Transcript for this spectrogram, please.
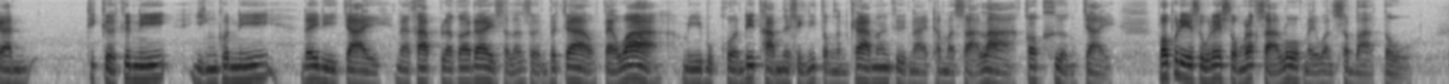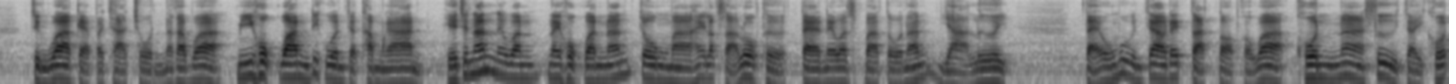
การที่เกิดขึ้นนี้หญิงคนนี้ได้ดีใจนะครับ แล้วก็ได้สรรเสริญพระเจ้า แต่ว่ามีบุคคลที่ทำในสิ่งที่ตรงกันข้ามนั่นคือนายธรรมศาลาก็เคืองใจ เพราะพระเยซูได้ทรงรักษาโรคในวันสบาโต จึงว่าแก่ประชาชนนะครับว่ามี 6 วันที่ควรจะทำงาน เหตุฉะนั้นในวันใน 6 วันนั้นจงมาให้รักษาโรคเถิดแต่ในวันสะบาโตนั้นอย่าเลย แต่องค์ผู้เป็นเจ้าได้ตรัสตอบเขาว่า คนหน้าซื่อใจคด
